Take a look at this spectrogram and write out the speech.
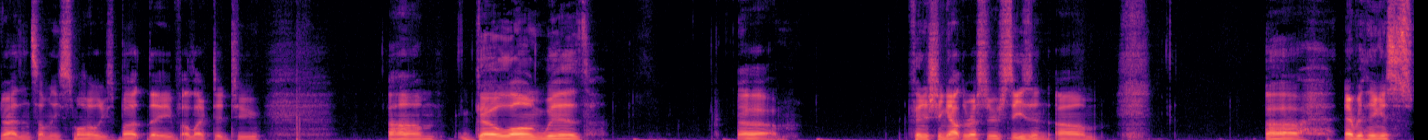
rather than some of these smaller leagues, but they've elected to um, go along with uh, finishing out the rest of their season. Um, uh, everything is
